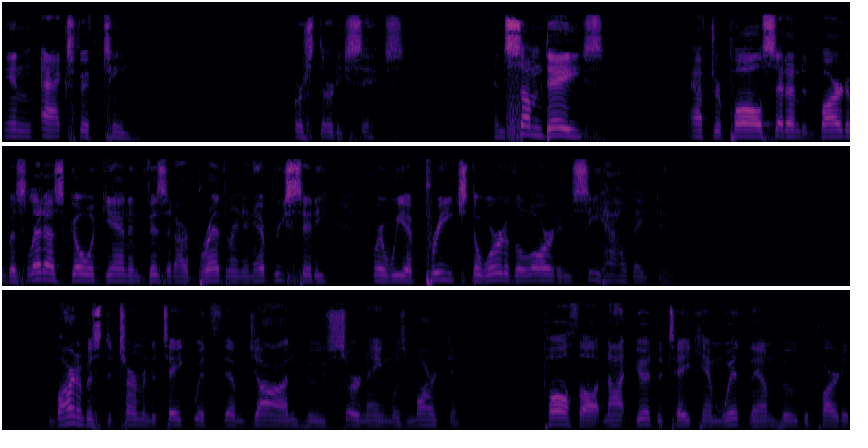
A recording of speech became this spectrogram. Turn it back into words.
in Acts 15, verse 36. And some days after Paul said unto Barnabas, Let us go again and visit our brethren in every city where we have preached the word of the Lord and see how they do. Barnabas determined to take with them John, whose surname was Mark, and Paul thought not good to take him with them, who departed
